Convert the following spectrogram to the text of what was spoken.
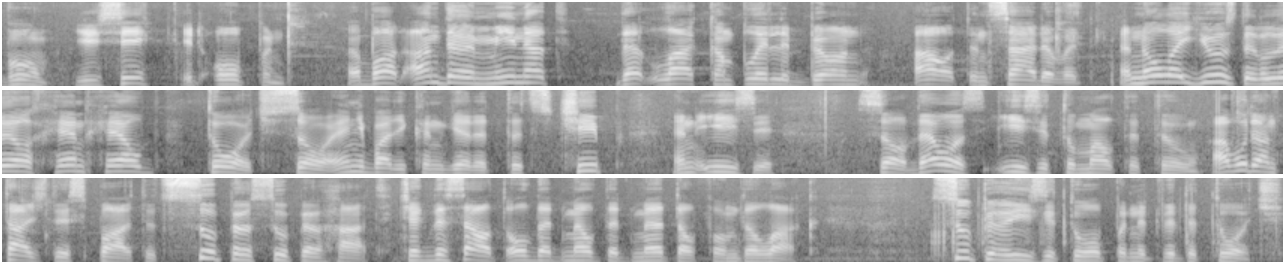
Boom, you see, it opened. About under a minute, that lock completely burned out inside of it. And all I used a little handheld torch, so anybody can get it. It's cheap and easy. So that was easy to melt it too I wouldn't touch this part, it's super super hot. Check this out, all that melted metal from the lock. Super easy to open it with the torch.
